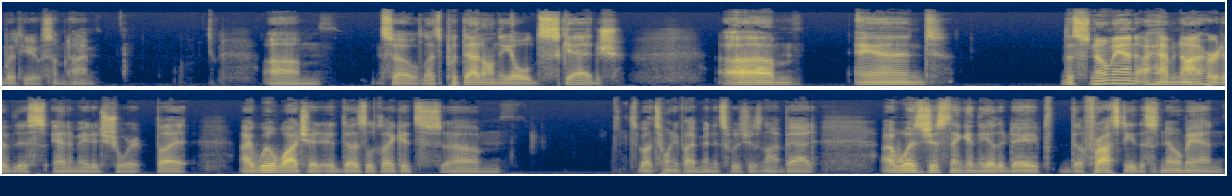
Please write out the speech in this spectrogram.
with you sometime. Um, so let's put that on the old sketch. Um, and the Snowman, I have not heard of this animated short, but I will watch it. It does look like it's um, it's about 25 minutes, which is not bad. I was just thinking the other day, the Frosty the Snowman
